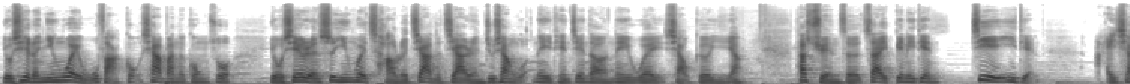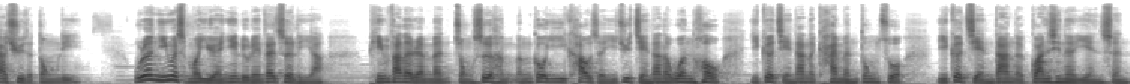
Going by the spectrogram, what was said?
有些人因为无法工下班的工作，有些人是因为吵了架的家人，就像我那一天见到的那位小哥一样，他选择在便利店借一点挨下去的动力。无论因为什么原因流连在这里啊。平凡的人们总是很能够依靠着一句简单的问候，一个简单的开门动作，一个简单的关心的眼神，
